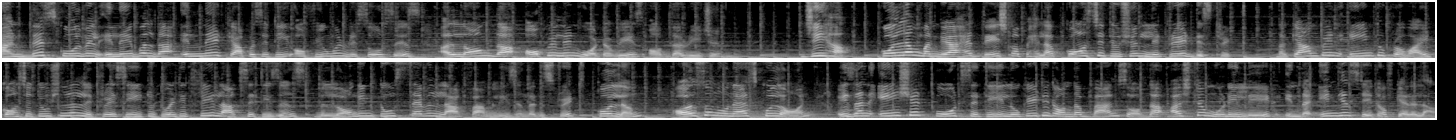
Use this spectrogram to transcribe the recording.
and this school will enable the innate capacity of human resources along the opulent waterways of the region जी हाँ कोल्लम बन गया है देश का पहला constitution literate district the campaign aim to provide constitutional literacy to 23 lakh citizens belonging to 7 lakh families in the district Kollam also known as Quilon is an ancient port city located on the banks of the Ashtamudi lake in the Indian state of Kerala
